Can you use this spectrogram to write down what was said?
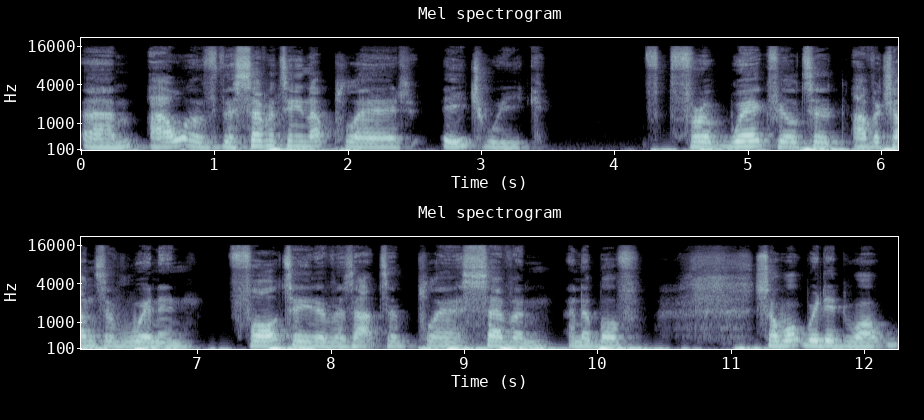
um, out of the 17 that played each week, for Wakefield to have a chance of winning, 14 of us had to play seven and above. So what we did was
